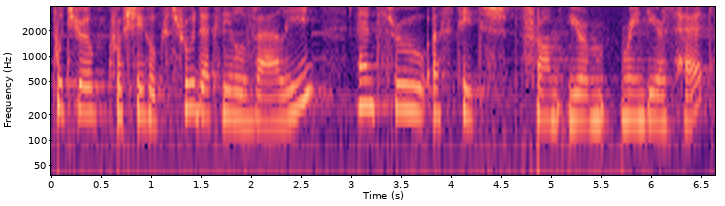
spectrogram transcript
Put your crochet hook through that little valley and through a stitch from your reindeer's head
